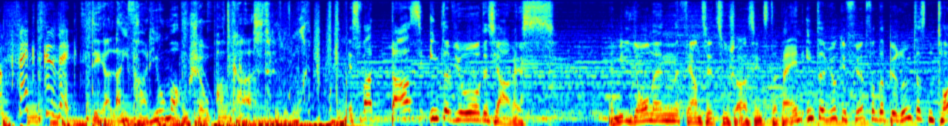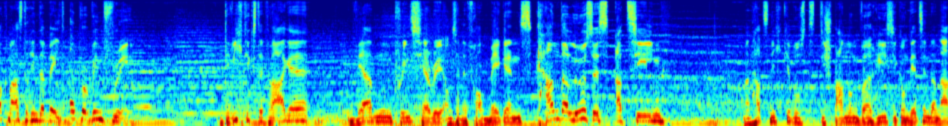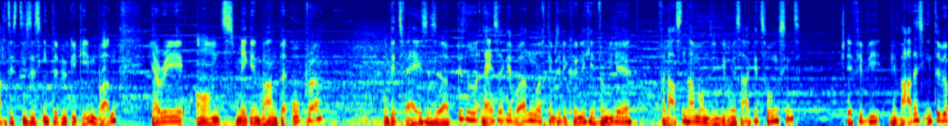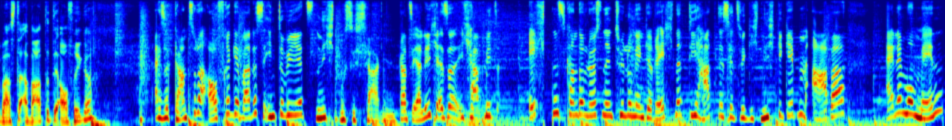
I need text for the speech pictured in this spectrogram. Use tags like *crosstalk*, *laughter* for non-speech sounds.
Perfekt geweckt. Der Live-Radio Morgenshow Podcast. Es war das Interview des Jahres. Millionen Fernsehzuschauer sind dabei. Ein Interview geführt von der berühmtesten Talkmasterin der Welt, Oprah Winfrey. Und die wichtigste Frage, werden Prince Harry und seine Frau Meghan Skandalöses erzählen? Man hat es nicht gewusst, die Spannung war riesig und jetzt in der Nacht ist dieses Interview gegeben worden. Harry und Meghan waren bei Oprah. Um die zwei ist es ja ein bisschen leiser geworden, nachdem sie die königliche Familie verlassen haben und in die USA gezogen sind. Steffi, wie, wie war das Interview? War es der erwartete Aufreger? Also ganz so der Aufreger war das Interview jetzt nicht, muss ich sagen. Ganz ehrlich. Also ich habe mit echten skandalösen Enthüllungen gerechnet. Die hat es jetzt wirklich nicht gegeben. Aber einen Moment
